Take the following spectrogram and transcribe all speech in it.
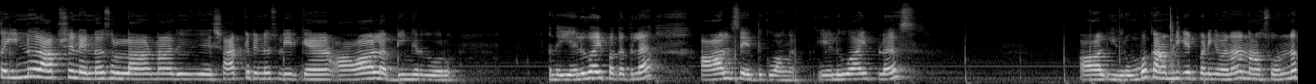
ஸோ இன்னொரு ஆப்ஷன் என்ன சொல்லலாம்? நான் அது ஷார்ட்கட் என்ன சொல்லியிருக்கேன்? ஆல் அப்படிங்கிறது வரும். அந்த எழுவாய் பக்கத்தில் ஆள் சேர்த்துக்குவாங்க. எழுவாய் ப்ளஸ் ஆல் இது ரொம்ப காம்ப்ளிகேட் பண்ணிக்க வேணாம். நான் சொன்ன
